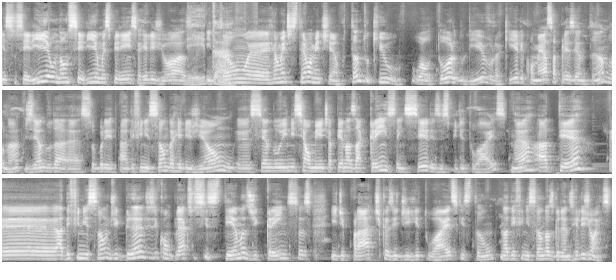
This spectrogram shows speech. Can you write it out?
isso seria ou não seria uma experiência religiosa? Eita. Então é realmente extremamente amplo. Tanto que o, o autor do livro aqui ele começa apresentando, né, dizendo da, é, sobre a definição da religião é, sendo inicialmente apenas a crença em seres espirituais, né, até é, a definição de grandes e complexos sistemas de crenças e de práticas e de rituais que estão na definição das grandes religiões.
